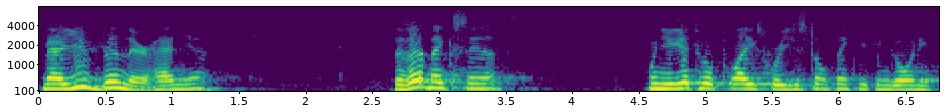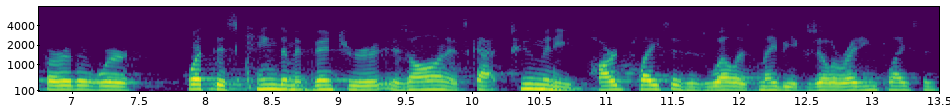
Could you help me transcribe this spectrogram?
Now, you've been there, hadn't you? Does that make sense? When you get to a place where you just don't think you can go any further, where what this kingdom adventure is on, it's got too many hard places as well as maybe exhilarating places.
